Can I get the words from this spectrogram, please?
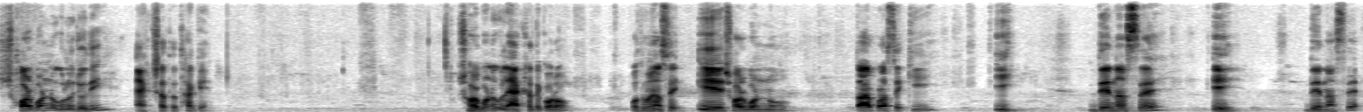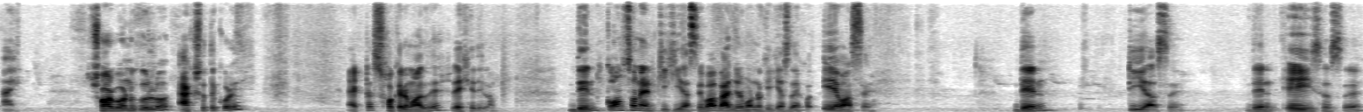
স্বরবর্ণগুলো যদি একসাথে থাকে, স্বরবর্ণগুলো একসাথে করো। প্রথমে আছে এ স্বরবর্ণ, তারপর আছে কি? ই। দেন আছে এ, দেন আছে আই। স্বরবর্ণগুলো একসাথে করে একটা শখের মাঝে রেখে দিলাম। দেন কনসোনেন্ট কী কী আছে বা ব্যঞ্জন বর্ণ কী কী আছে? দেখো এম আছে। দেন টি আছে। দেন এইচ আছে।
